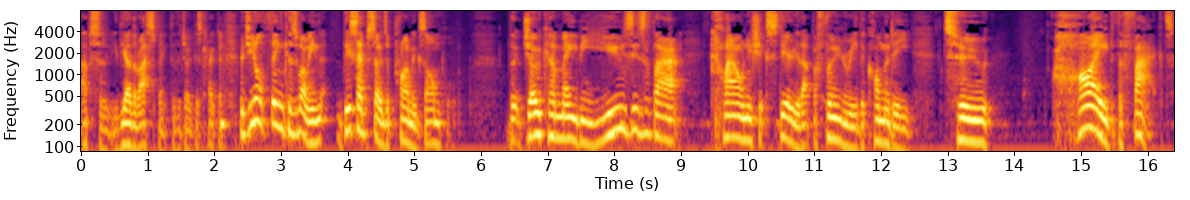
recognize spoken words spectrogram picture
Absolutely, the other aspect of the Joker's character. But do you not think as well? I mean, this episode's a prime example that Joker maybe uses that clownish exterior, that buffoonery, the comedy, to hide the fact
